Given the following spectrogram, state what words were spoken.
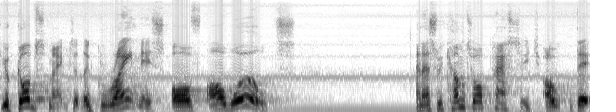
You're gobsmacked at the greatness of our world. And as we come to our passage, there,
